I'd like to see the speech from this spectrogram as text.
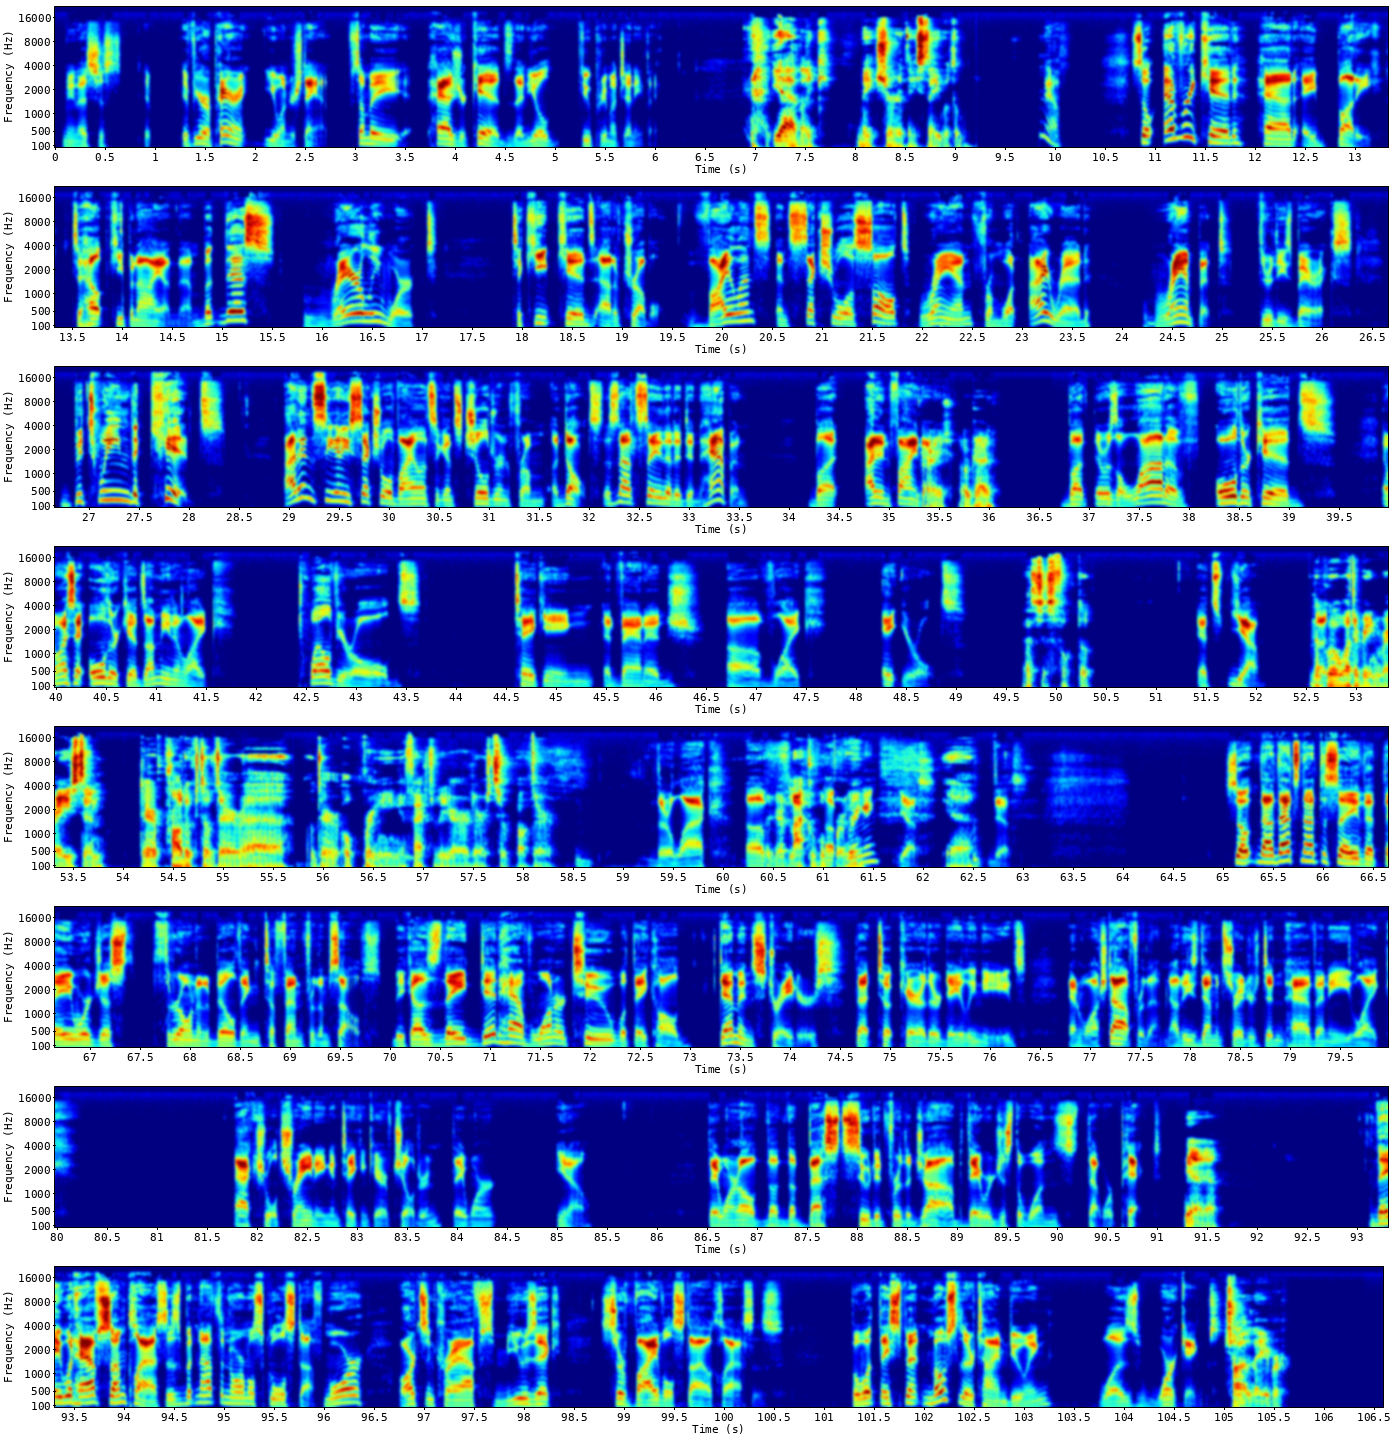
I mean, that's just if, if you're a parent, you understand. If somebody has your kids, then you'll do pretty much anything. Yeah, like, make sure they stay with them. Yeah. So every kid had a buddy to help keep an eye on them, but this rarely worked to keep kids out of trouble. Violence and sexual assault ran, from what I read, rampant through these barracks. Between the kids, I didn't see any sexual violence against children from adults. That's not to say that it didn't happen, but I didn't find Right. Okay. but there was a lot of older kids. And when I say older kids, I'm meaning like 12 year olds taking advantage of like eight year olds. That's just fucked up. It's, yeah. Look But- what they're being raised in. They're a product of their uh of their upbringing, effectively, or their of their Their lack of their lack of upbringing. upbringing. Yes. Yeah. Yes. So now that's not to say that they were just thrown in a building to fend for themselves because they did have one or two what they called demonstrators that took care of their daily needs and watched out for them. Now, these demonstrators didn't have any like actual training and taking care of children. They weren't, you know, they weren't all the, the best suited for the job. They were just the ones that were picked. Yeah, yeah. They would have some classes, but not the normal school stuff. More arts and crafts, music, survival style classes. But what they spent most of their time doing was working. Child labor.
